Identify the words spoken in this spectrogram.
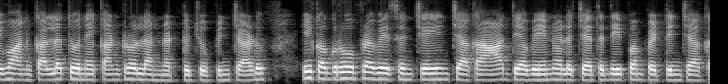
ఇవాన్ కళ్ళతోనే కంట్రోల్ అన్నట్టు చూపించాడు. ఇక గృహప్రవేశం చేయించాక ఆద్య వేణుల చేత దీపం పెట్టించాక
